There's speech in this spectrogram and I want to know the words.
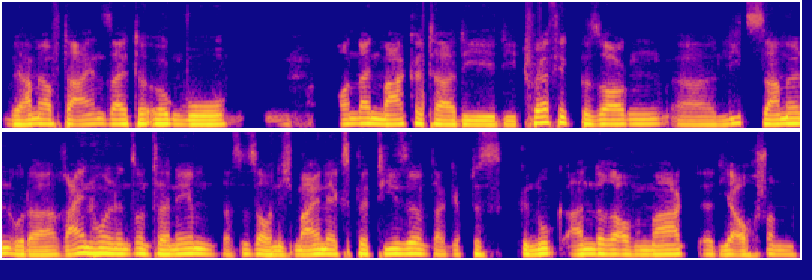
wir haben ja auf der einen Seite irgendwo Online-Marketer, die die Traffic besorgen, äh, Leads sammeln oder reinholen ins Unternehmen. Das ist auch nicht meine Expertise. Da gibt es genug andere auf dem Markt, äh, die auch schon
